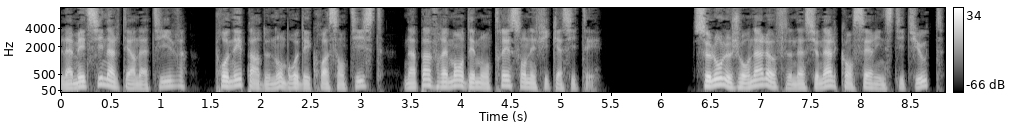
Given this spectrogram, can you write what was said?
La médecine alternative, prôné par de nombreux décroissantistes, n'a pas vraiment démontré son efficacité. Selon le Journal of the National Cancer Institute,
